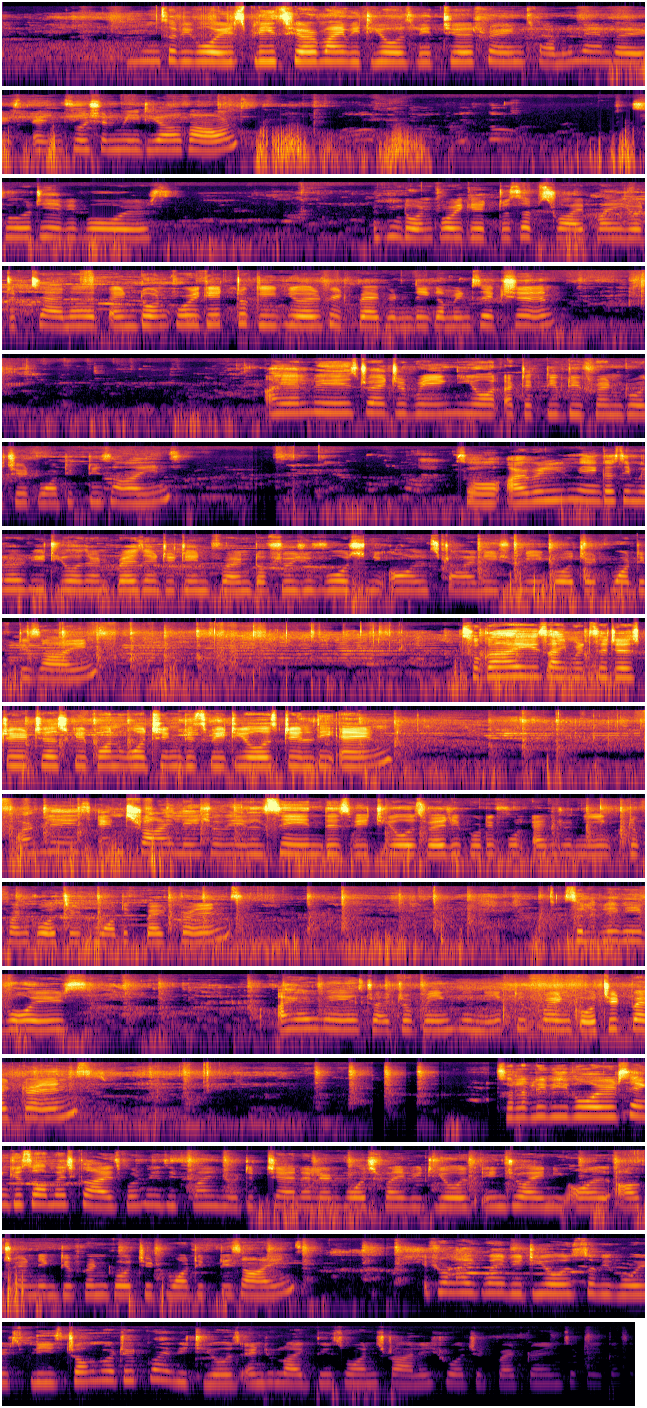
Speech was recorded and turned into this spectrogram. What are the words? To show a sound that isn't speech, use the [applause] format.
Mm, so viewers please share my videos with your friends family members and social media accounts. So dear viewers [laughs] don't forget to subscribe my youtube channel and don't forget to give your feedback in the comment section. I always try to bring you all attractive different crochet motif designs so i will make a similar videos and present it in front of you. You watch the all stylish unique crochet motif designs. So guys i would suggest it. Just keep on watching these videos till the end. Always and stylish you will see in these videos very beautiful and unique different crochet motif patterns. So lovely viewers I always try to bring unique different crochet patterns. So lovely viewers, thank you so much guys for visiting my YouTube channel and watch my videos. Enjoy all outstanding different crochet motif designs. If you like my videos, so viewers, please download my videos and you like this one stylish crochet pattern. So take a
